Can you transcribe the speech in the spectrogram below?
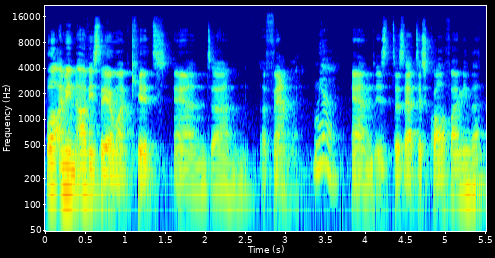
Well, I mean, obviously, I want kids and um, a family. yeah. And is does that disqualify me then?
